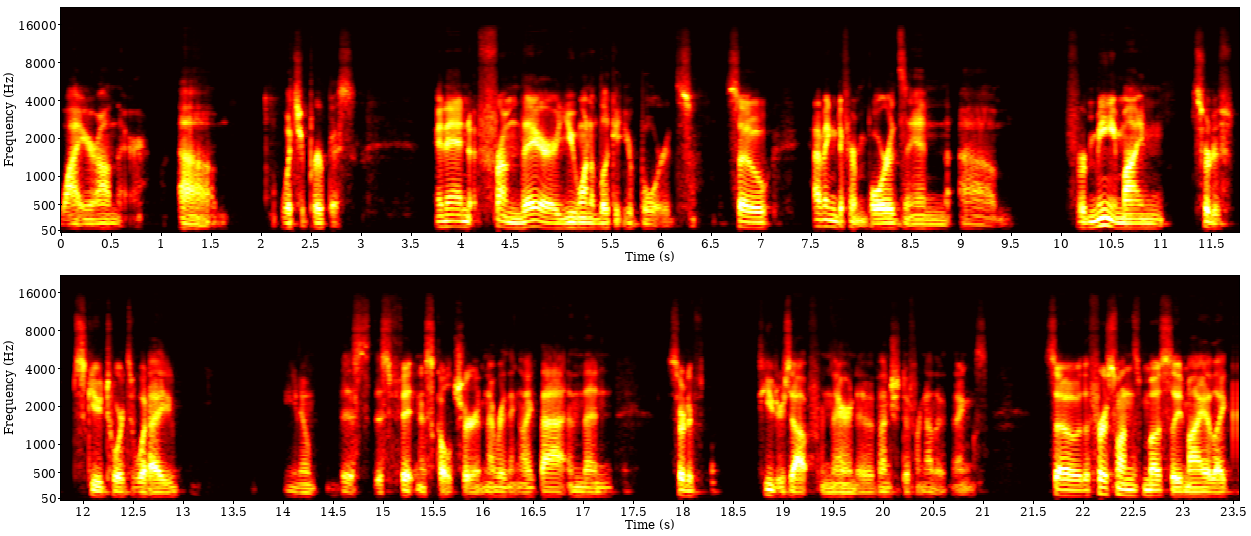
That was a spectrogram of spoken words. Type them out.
why you're on there. Um, what's your purpose? And then from there, you want to look at your boards. So having different boards in, um, for me, mine sort of skew towards what I, you know, this this fitness culture and everything like that, and then sort of teeters out from there into a bunch of different other things. So the first one's mostly my like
